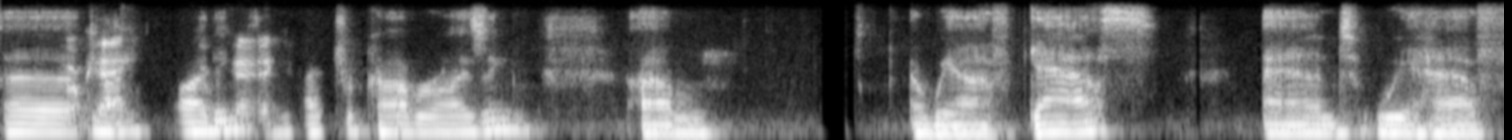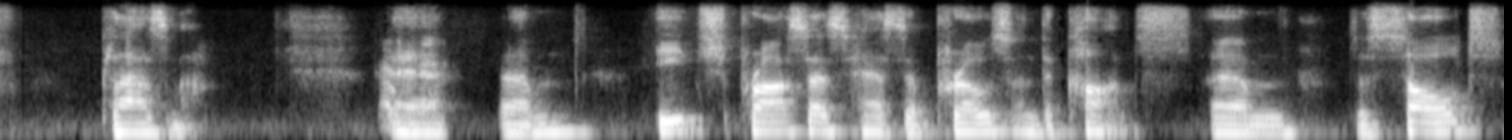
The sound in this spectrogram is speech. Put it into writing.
uh, okay. nitriting, okay. nitrocarburizing. Um, we have gas, and we have plasma. Okay. Um, each process has the pros and the cons. Um, the salt,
